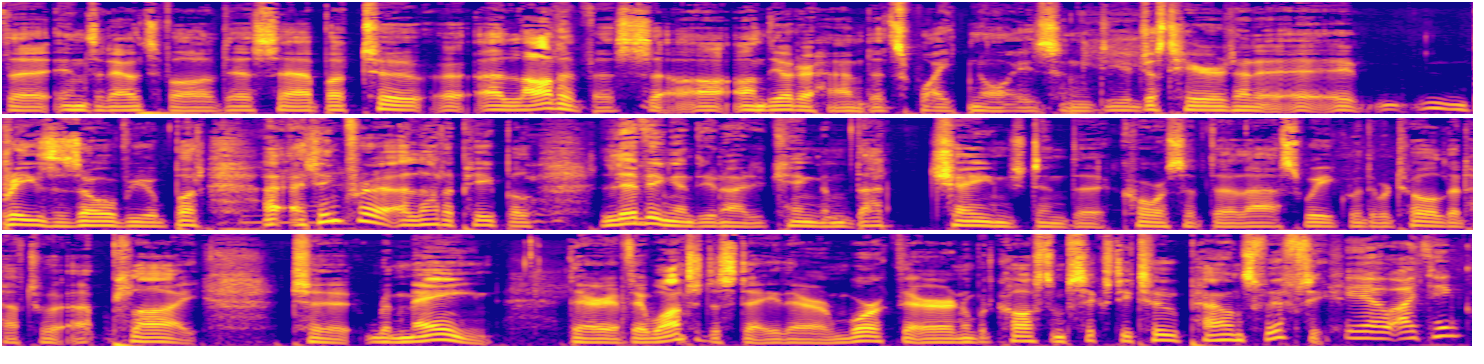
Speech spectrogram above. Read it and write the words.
the ins and outs of all of this. Uh, but to uh, a lot of us, uh, on the other hand, it's white noise, and you just hear it and it, it breezes over you. But I, I think for a lot of people living in the United Kingdom, that changed in the course of the last week when they were told they'd have to apply to remain there if they wanted to stay there and work there, and it would cost them sixty-two pounds fifty. Yeah, I think,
